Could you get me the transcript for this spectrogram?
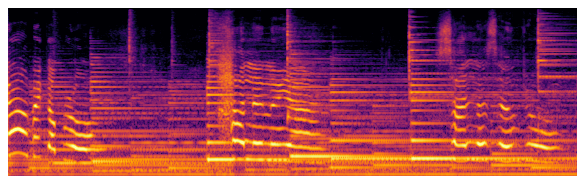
ก้าวไปกับพระองค์ฮาเลลูยาสรรเสริญพระองค์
